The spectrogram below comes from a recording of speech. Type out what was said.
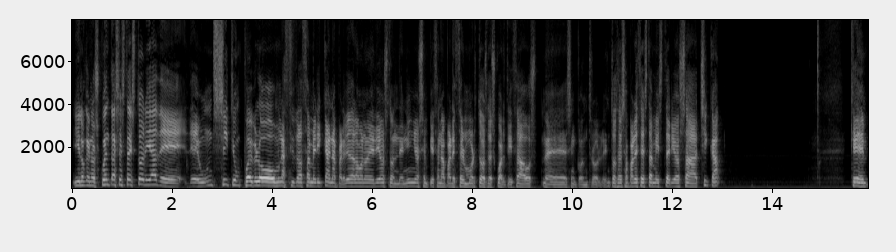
Y lo que nos cuenta es esta historia de, un sitio, un pueblo, una ciudad americana perdida de la mano de Dios, donde niños empiezan a aparecer muertos, descuartizados, eh, sin control. Entonces aparece esta misteriosa chica que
